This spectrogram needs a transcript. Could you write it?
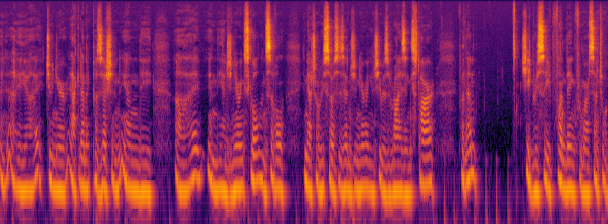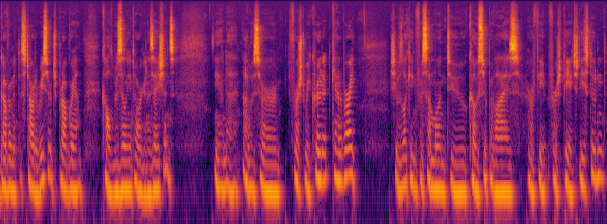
a, a, uh, junior academic position in the uh, in the engineering school in civil and natural resources engineering, and she was a rising star for them. She'd received funding from our central government to start a research program called Resilient Organizations, and uh, I was her first recruit at Canterbury. She was looking for someone to co-supervise her first PhD student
